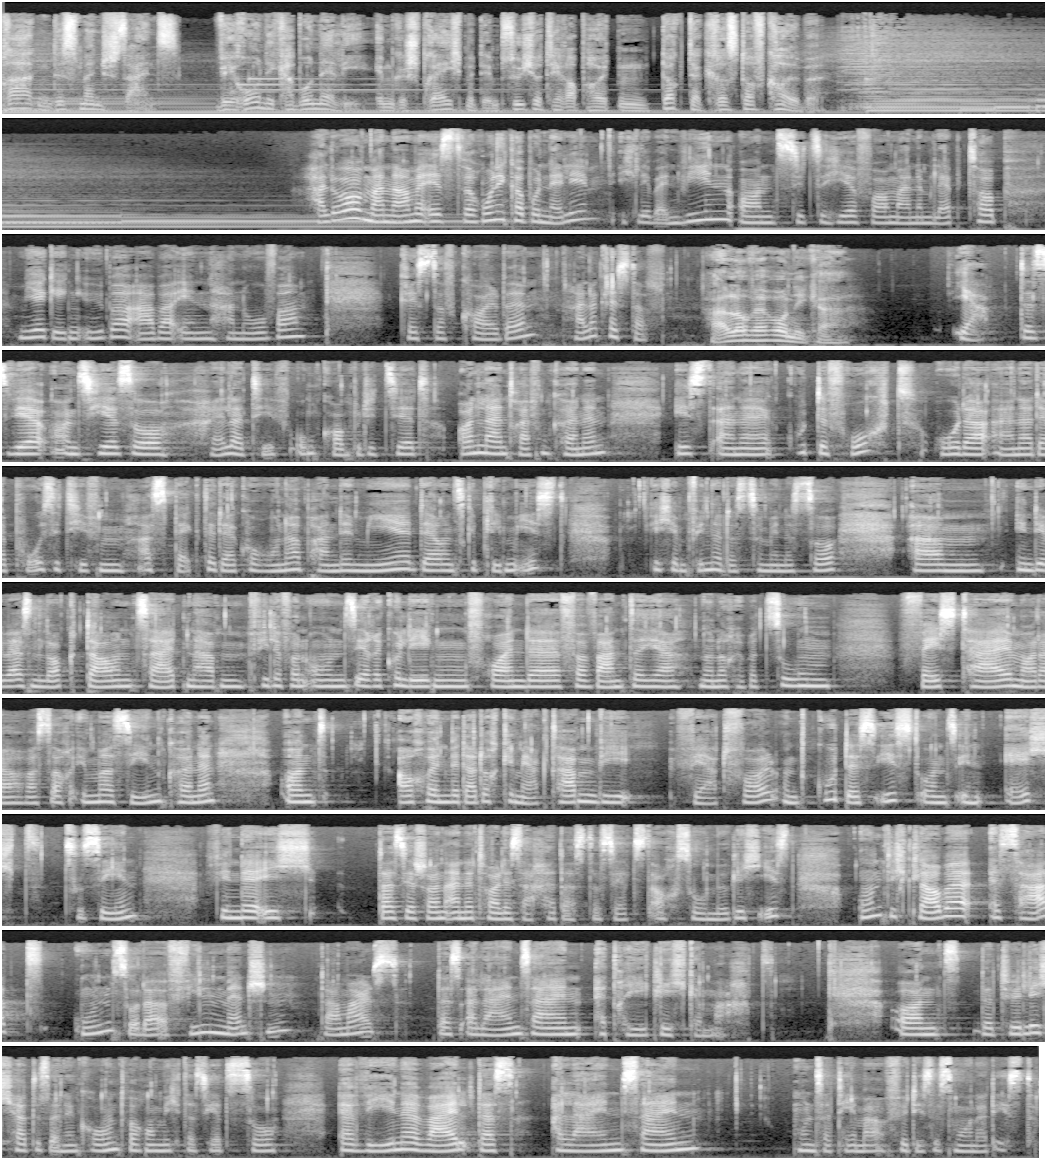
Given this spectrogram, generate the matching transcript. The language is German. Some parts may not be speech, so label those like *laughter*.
Fragen des Menschseins. Veronika Bonelli im Gespräch mit dem Psychotherapeuten Dr. Christoph Kolbe. Hallo, mein Name ist Veronika Bonelli. Ich lebe in Wien und sitze hier vor meinem Laptop mir gegenüber, aber in Hannover. Christoph Kolbe. Hallo Christoph. Hallo Veronika. Ja, dass wir uns hier so relativ unkompliziert online treffen können, ist eine gute Frucht oder einer der positiven Aspekte der Corona-Pandemie, der uns geblieben ist. Ich empfinde das zumindest so. Ähm, in diversen Lockdown-Zeiten haben viele von uns ihre Kollegen, Freunde, Verwandte ja nur noch über Zoom, FaceTime oder was auch immer sehen können. Und auch wenn wir dadurch gemerkt haben, wie wertvoll und gut es ist, uns in echt zu sehen, finde ich das ja schon eine tolle Sache, dass das jetzt auch so möglich ist. Und ich glaube, es hat uns oder vielen Menschen damals das Alleinsein erträglich gemacht. Und natürlich hat es einen Grund, warum ich das jetzt so erwähne, weil das Alleinsein unser Thema für dieses Monat ist.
